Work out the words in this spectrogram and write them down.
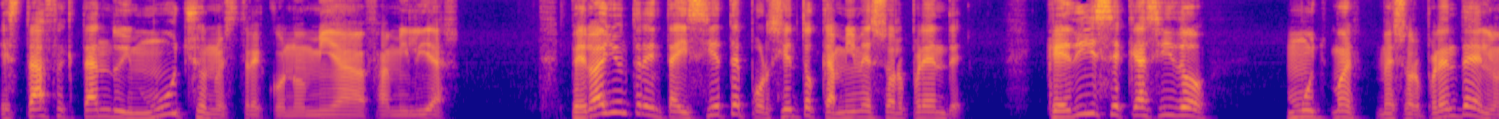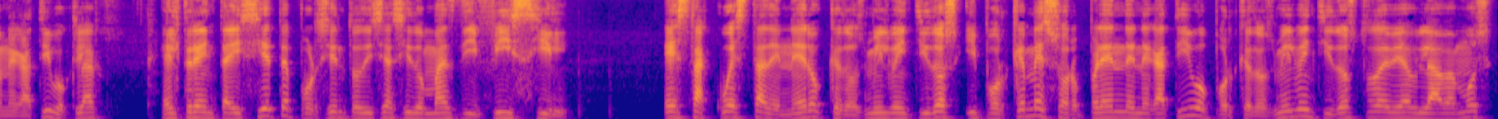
está afectando y mucho nuestra economía familiar. Pero hay un 37% que a mí me sorprende, que dice que ha sido muy, bueno, me sorprende en lo negativo, claro, el 37% dice ha sido más difícil esta cuesta de enero que 2022. ¿Y por qué me sorprende negativo? Porque 2022 todavía hablábamos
